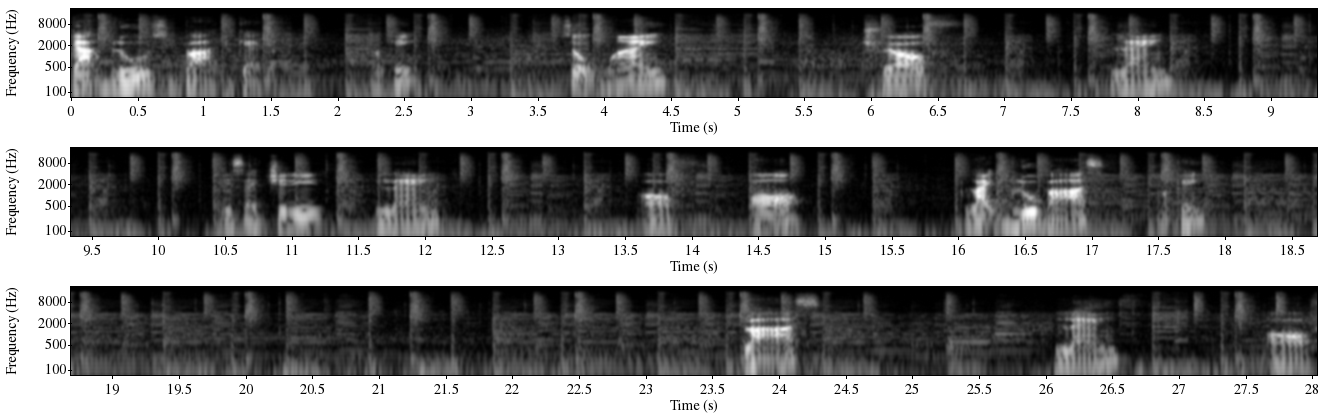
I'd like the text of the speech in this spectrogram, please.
dark blues bar together okay? So y12 length is actually length of all light blue bars okay? Plus length of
